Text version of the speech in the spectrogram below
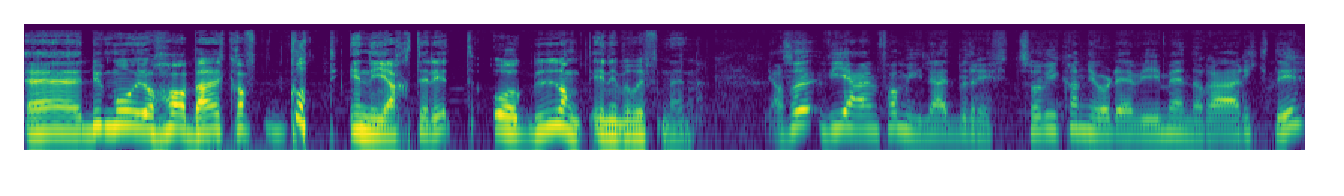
Eh, du må jo ha bærekraft godt inn i hjertet ditt og langt inn i bedriften din. Altså, vi er en familieeid bedrift, så vi kan gjøre det vi mener er riktig.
